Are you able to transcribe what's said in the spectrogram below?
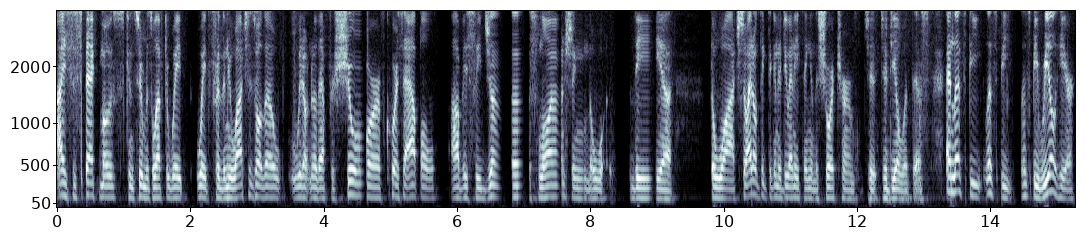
I suspect most consumers will have to wait wait for the new watches, although we don't know that for sure. Of course, Apple obviously just launching the the uh, the watch, so I don't think they're going to do anything in the short term to, to deal with this. And let's be let's be let's be real here.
